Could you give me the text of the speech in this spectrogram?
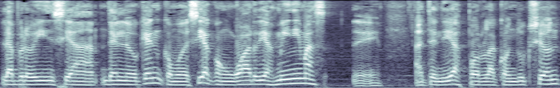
la provincia del Neuquén, como decía, con guardias mínimas eh, atendidas por la conducción,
